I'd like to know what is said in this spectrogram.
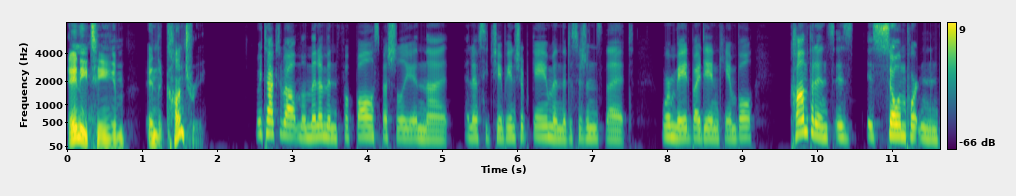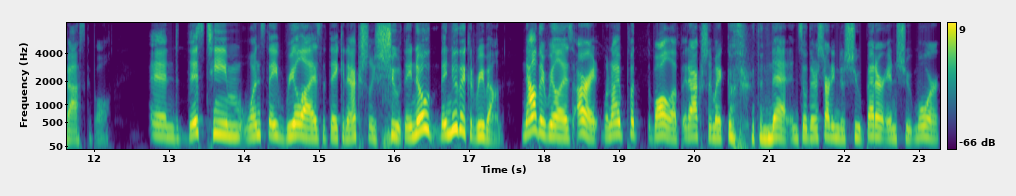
any team in the country. We talked about momentum in football, especially in that NFC championship game and the decisions that were made by Dan Campbell. Confidence is is so important in basketball. And this team, once they realize that they can actually shoot, they know they knew they could rebound. Now they realize, all right, when I put the ball up, it actually might go through the net. And so they're starting to shoot better and shoot more.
